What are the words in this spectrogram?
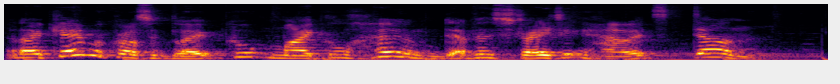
and I came across a bloke called Michael Home demonstrating how it's done.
